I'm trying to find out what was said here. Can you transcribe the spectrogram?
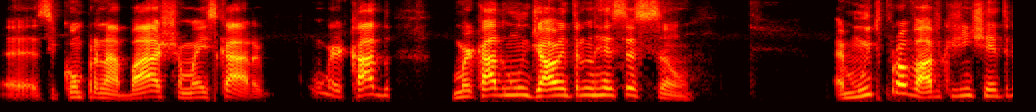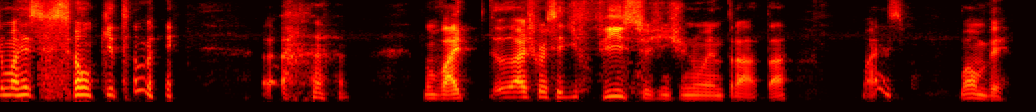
é, se compra na baixa, mas, cara, o mercado, o mercado mundial entra em recessão. É muito provável que a gente entre numa recessão aqui também. Não vai, acho que vai ser difícil a gente não entrar, tá? Mas vamos ver.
